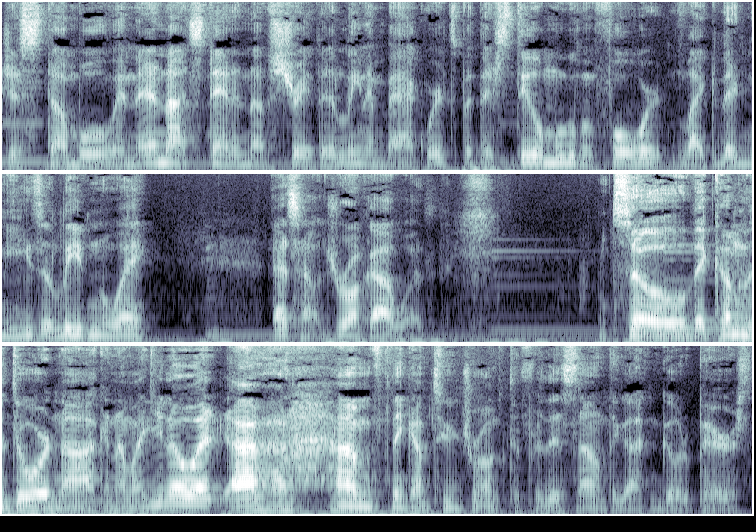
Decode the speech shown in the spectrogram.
just stumble, and they're not standing up straight. They're leaning backwards, but they're still moving forward, like their knees are leading the way. That's how drunk I was. So they come to the door, knock, and I'm like, you know what? I, I think I'm too drunk to, for this. I don't think I can go to Paris.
